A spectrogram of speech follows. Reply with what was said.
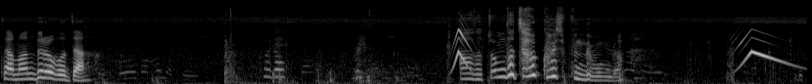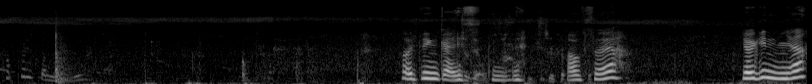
자, 만들어 보자. 아, 나좀더 찾고 싶은데, 뭔가. 어딘가 있을 텐데. 없어요? 여기 있냐?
